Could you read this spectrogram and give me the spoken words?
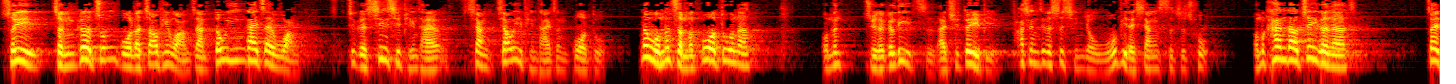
所以整个中国的招聘网站都应该在往这个信息平台向交易平台这种过渡。那我们怎么过渡呢？我们举了个例子来去对比，发现这个事情有无比的相似之处。我们看到这个呢，在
